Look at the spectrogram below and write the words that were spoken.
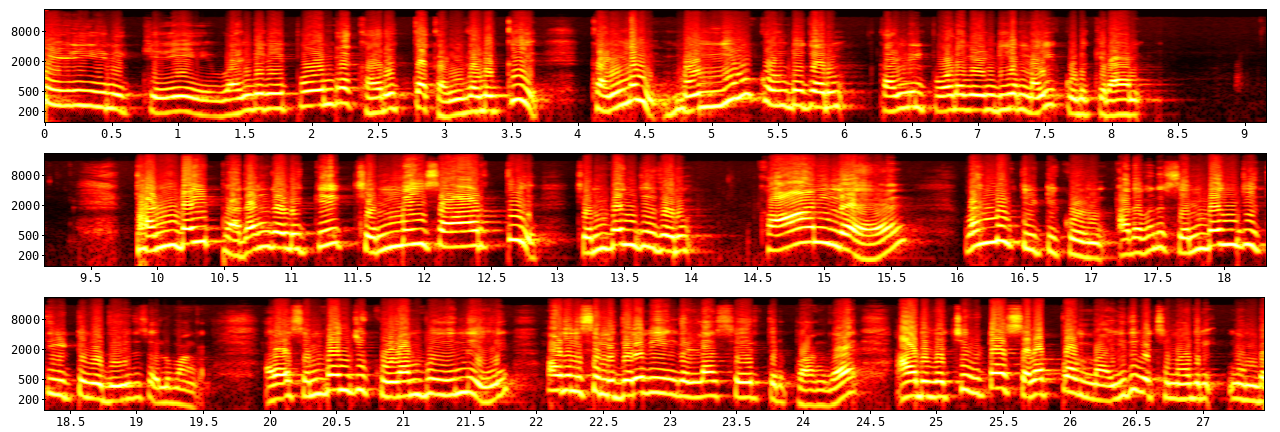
விழியினுக்கே வண்டினை போன்ற கருத்த கண்களுக்கு கண்ணன் மையம் கொண்டு தரும். கண்ணில் போட வேண்டிய மை கொடுக்கிறான். தண்டை பதங்களுக்கே செம்மை சார்த்து செம்பஞ்சு தரும். காலில் வண்ணம் தீட்டிக்கொள்ளும் அதை வந்து செம்பஞ்சு தீட்டுவதுன்னு சொல்லுவாங்க. அதாவது செம்பஞ்சு குழம்புன்னு அதில் சில திரவியங்கள்லாம் சேர்த்துருப்பாங்க. அது வச்சு விட்டா சிவப்பம் இது வச்ச மாதிரி நம்ம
